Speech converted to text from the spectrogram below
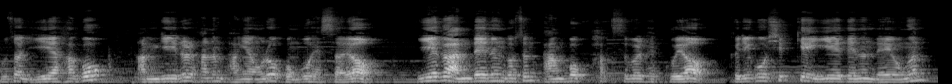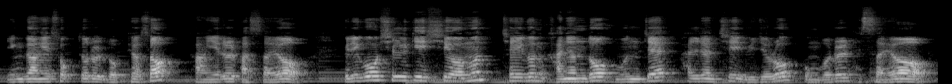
우선 이해하고 암기를 하는 방향으로 공부했어요. 이해가 안 되는 것은 반복 학습을 했고요. 그리고 쉽게 이해되는 내용은 인강의 속도를 높여서 강의를 봤어요. 그리고 실기 시험은 최근 간연도 문제 8년치 위주로 공부를 했어요.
